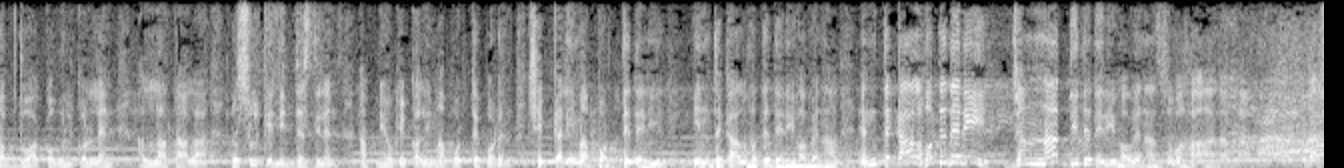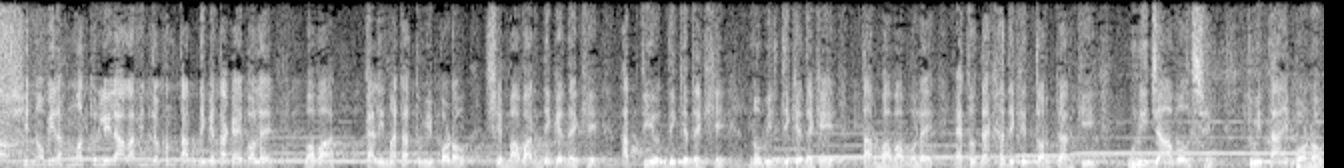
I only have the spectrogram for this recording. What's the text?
রব দোয়া কবুল করলেন, আল্লাহ তাআলা রসুলকে নির্দেশ দিলেন, আপনি ওকে কালিমা পড়তে পড়েন। সে কালিমা পড়তে দেরি, ইন্তেকাল হতে দেরি হবে না। ইন্তেকাল হতে দেরি, জান্নাত দিতে দেরি হবে না। সুবহানাল্লাহ। এবার সে নবী রহমাতুল্লিল আলামিন যখন তার দিকে তাকায় বলে, বাবা, কালিমাটা তুমি পড়ো। সে বাবার দিকে দেখে, আত্মীয়র দিকে দেখে, নবীর দিকে দেখে। তার বাবা বলে, এত দেখা দেখির দরকার কি? উনি যা বলছে, তুমি তাই পড়ো।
